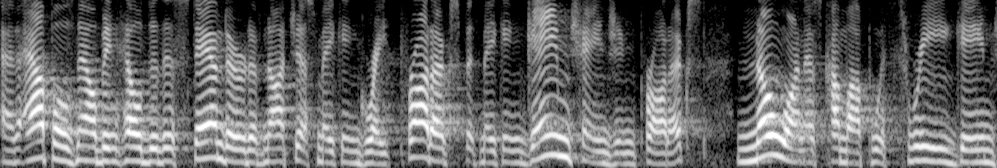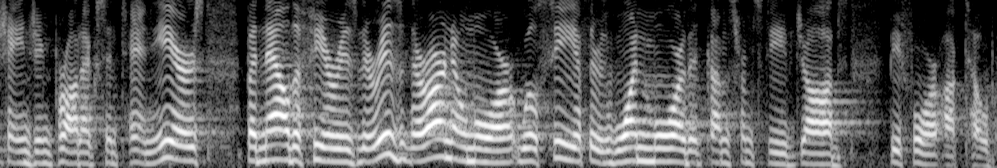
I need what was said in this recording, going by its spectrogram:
And Apple's now being held to this standard of not just making great products, but making game-changing products. No one has come up with three game-changing products in 10 years, but now the fear is there, is there are no more. We'll see if there's one more that comes from Steve Jobs before October.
